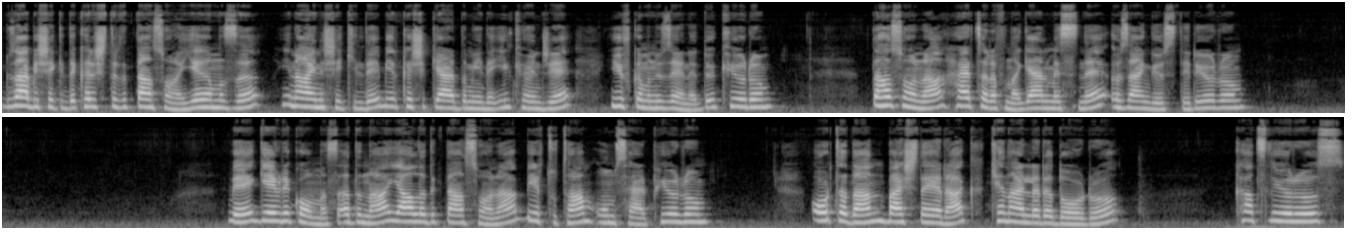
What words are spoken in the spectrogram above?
Güzel bir şekilde karıştırdıktan sonra yağımızı yine aynı şekilde bir kaşık yardımıyla ilk önce yufkamın üzerine döküyorum. Daha sonra her tarafına gelmesine özen gösteriyorum. Ve gevrek olması adına yağladıktan sonra bir tutam un serpiyorum. Ortadan başlayarak kenarlara doğru katlıyoruz.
